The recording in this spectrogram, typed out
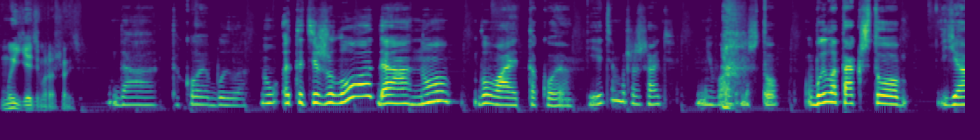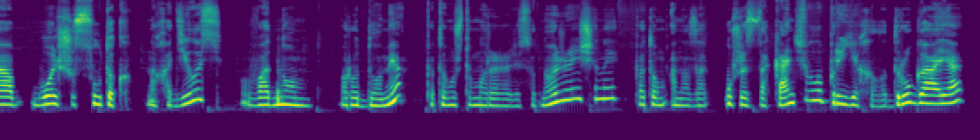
мы едем рожать. Да, такое было. Ну, это тяжело, да, но бывает такое. Едем рожать, неважно что. Было так, что я больше суток находилась в одном роддоме, потому что мы рожали с одной женщиной, потом она за- уже заканчивала, приехала другая,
